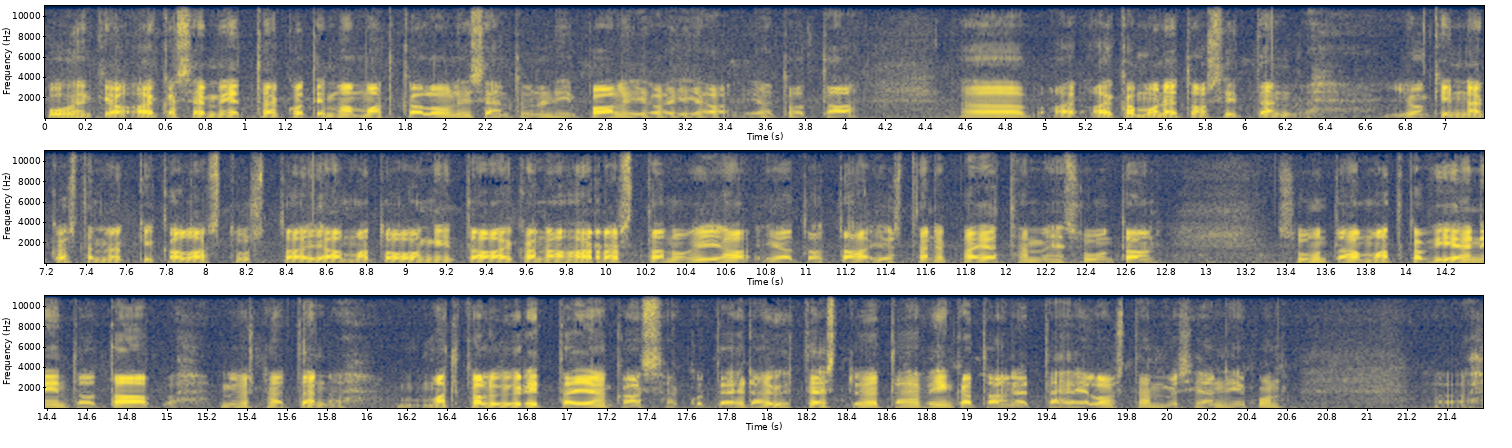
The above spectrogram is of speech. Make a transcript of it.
puhuinkin aikaisemmin, että kotimaan matkailu on lisääntynyt niin paljon ja, ja tota, ää, aika monet on sitten jonkinnäköistä mökkikalastusta ja mato-ongintaa aikanaan harrastanut ja, ja tota, jos tänne päijät suuntaan suuntaan matka vie, niin tota, myös näiden matkailuyrittäjien kanssa, kun tehdään yhteistyötä ja vinkataan, että heillä olisi tämmöisiä niin kuin, äh,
